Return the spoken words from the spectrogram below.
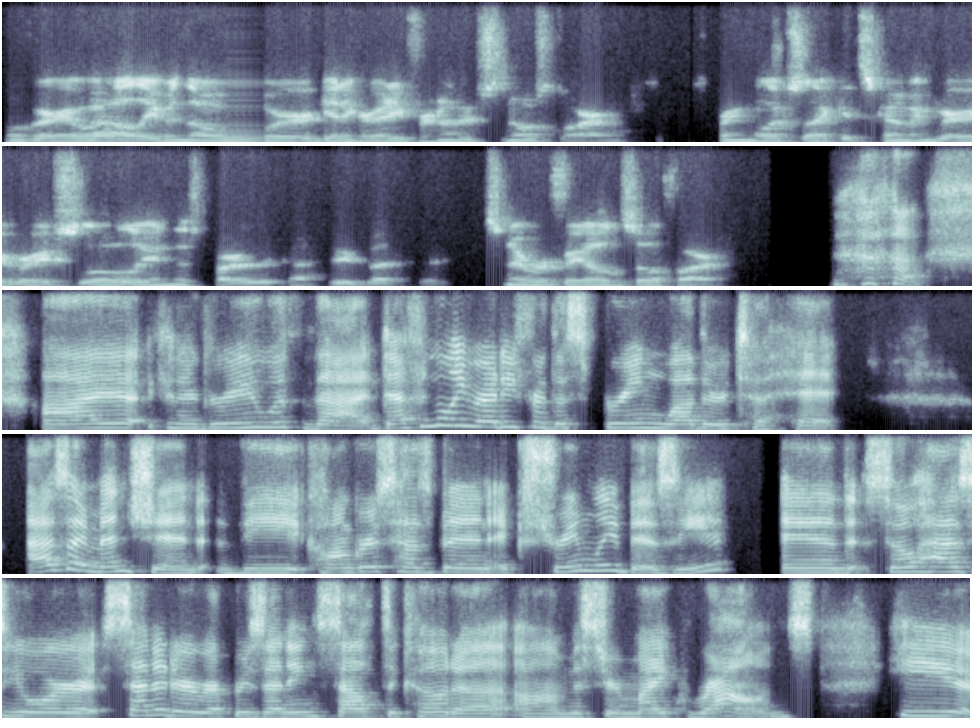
Well, very well. Even though we're getting ready for another snowstorm, spring looks like it's coming very, very slowly in this part of the country, but it's never failed so far. I can agree with that. Definitely ready for the spring weather to hit as I mentioned, the Congress has been extremely busy, and so has your senator representing South Dakota, uh, Mr. Mike Rounds. He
